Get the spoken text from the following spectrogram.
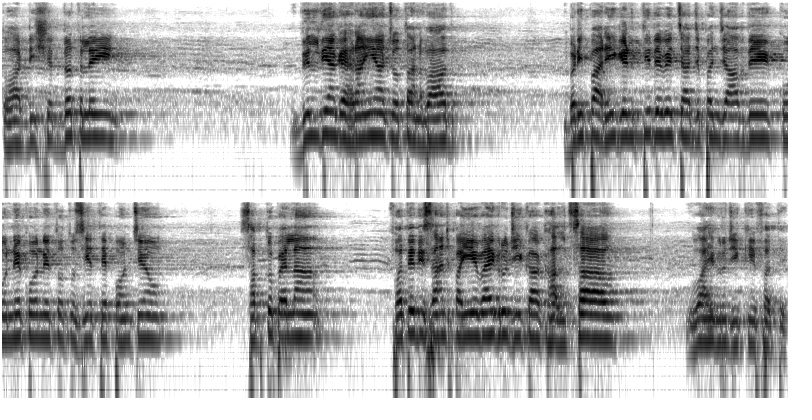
ਤੁਹਾਡੀ ਸ਼ਿੱਦਤ ਲਈ, ਦਿਲ ਦੀਆਂ ਗਹਿਰਾਈਆਂ ਚੋਂ ਧੰਨਵਾਦ। ਬੜੀ ਭਾਰੀ ਗਿਣਤੀ ਦੇ ਵਿੱਚ ਅੱਜ ਪੰਜਾਬ ਦੇ ਕੋਨੇ-ਕੋਨੇ ਤੋਂ ਤੁਸੀਂ ਇੱਥੇ ਪਹੁੰਚੇ ਹੋ। ਸਭ ਤੋਂ ਪਹਿਲਾਂ ਫਤਿਹ ਦੀ ਸਾਂਝ ਪਾਈਏ, ਵਾਹਿਗੁਰੂ ਜੀ ਕਾ ਖਾਲਸਾ, ਵਾਹਿਗੁਰੂ ਜੀ ਕੀ ਫਤਿਹ।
